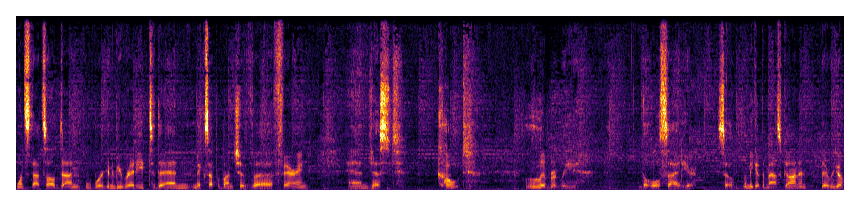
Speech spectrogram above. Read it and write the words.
Once that's all done, we're going to be ready to then mix up a bunch of uh, fairing and just coat liberally the whole side here. So let me get the mask on and there we go.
